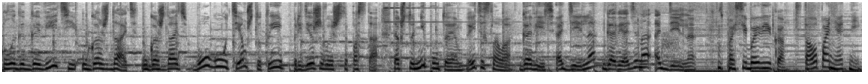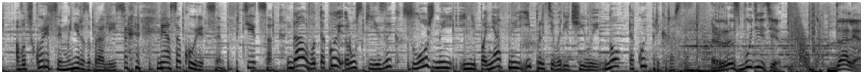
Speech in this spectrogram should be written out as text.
благоговеть и угождать. Угождать Богу тем, что ты придерживаешься поста. Так что не путаем эти слова. Говеть отдельно, говядина отдельно. Спасибо, Вика. Стало понятней. А вот с курицей мы не разобрались. Мясо курицы. Птица. Да, вот такой русский язык сложный и непонятный и противоречивый, но такой прекрасный. Разбудите! Далее!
